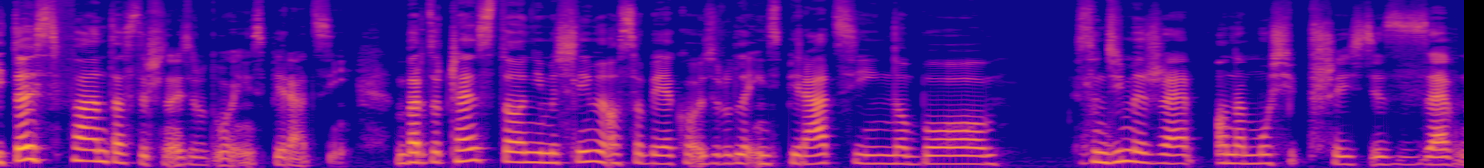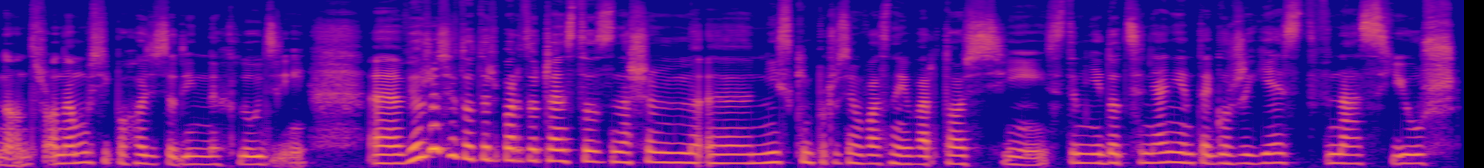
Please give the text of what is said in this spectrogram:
I to jest fantastyczne źródło inspiracji. Bardzo często nie myślimy o sobie jako o źródle inspiracji, no bo Sądzimy, że ona musi przyjść z zewnątrz, ona musi pochodzić od innych ludzi. E, wiąże się to też bardzo często z naszym e, niskim poczuciem własnej wartości, z tym niedocenianiem tego, że jest w nas już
